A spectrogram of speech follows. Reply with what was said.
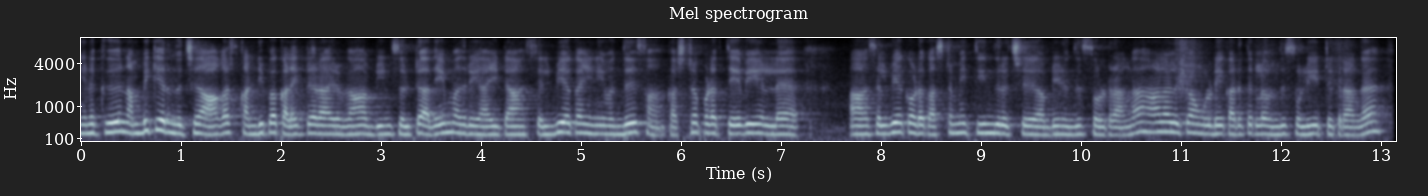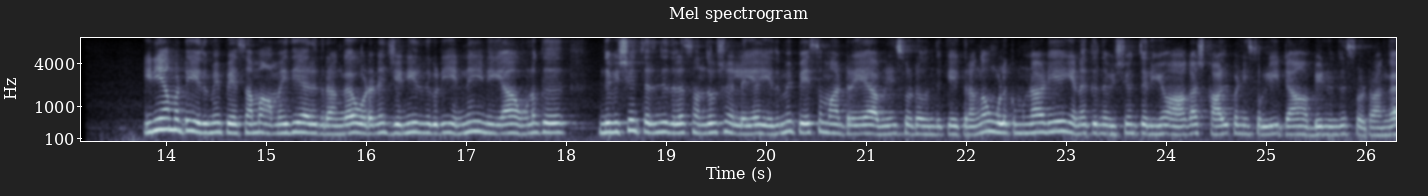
எனக்கு நம்பிக்கை இருந்துச்சு ஆகாஷ் கண்டிப்பாக கலெக்டர் ஆயிடுவான் அப்படின்னு சொல்லிட்டு அதே மாதிரி ஆயிட்டான். செல்வி அக்கா இனி வந்து ச கஷ்டப்பட தேவையே இல்லை. செல்வியக்காவோட கஷ்டமே தீந்துருச்சு அப்படின்னு வந்து சொல்கிறாங்க ஆளாளுக்கு அவங்களுடைய கருத்துக்களை வந்து சொல்லிட்டு இருக்கிறாங்க. இனியா மட்டும் எதுவுமே பேசாமல் அமைதியாக இருக்கிறாங்க. உடனே ஜெனி இருந்துக்கிட்டு என்ன இனியா உனக்கு இந்த விஷயம் தெரிஞ்சதில் சந்தோஷம் இல்லையா? எதுவுமே பேச மாட்டேறியா அப்படின்னு சொல்லிட்டு வந்து கேட்குறாங்க உங்களுக்கு முன்னாடியே எனக்கு இந்த விஷயம் தெரியும். ஆகாஷ் கால் பண்ணி சொல்லிட்டான் அப்படின்னு வந்து சொல்கிறாங்க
